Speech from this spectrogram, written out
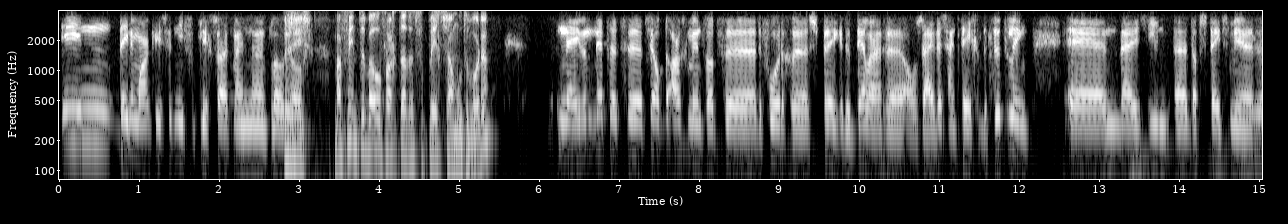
In Denemarken is het niet verplicht, zo uit mijn uh, blote Precies. Maar vindt de BOVAG dat het verplicht zou moeten worden? Nee, net het, hetzelfde argument wat de vorige spreker, de beller, al zei. Wij zijn tegen betutteling. En wij zien uh, dat steeds meer uh,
